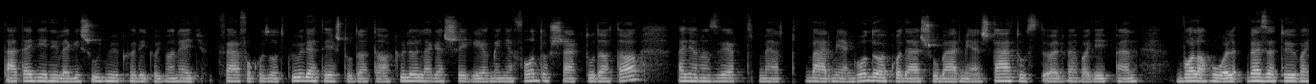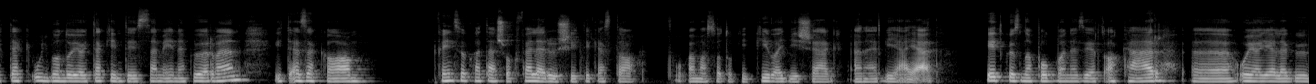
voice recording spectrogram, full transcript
tehát egyénileg is úgy működik, hogy van egy felfokozott küldetéstudata, különlegesség élménye, fontosság tudata, legyen azért, mert bármilyen gondolkodású, bármilyen státusz tölt be, vagy éppen valahol vezető, vagy tek, úgy gondolja, hogy tekintés személynek örvend, itt ezek a fényszöghatások felerősítik ezt a fogalmazhatok itt kivagyiság energiáját. Hétköznapokban ezért akár ö, olyan jellegű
